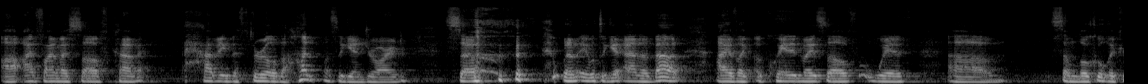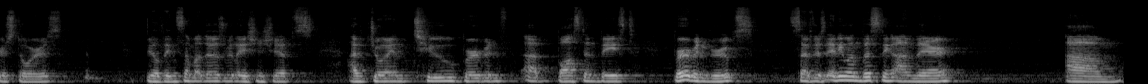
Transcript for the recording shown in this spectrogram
uh, I find myself kind of having the thrill of the hunt once again, Gerard. So when I'm able to get out and about, I've like acquainted myself with um, some local liquor stores, building some of those relationships. I've joined two bourbon, uh, Boston-based bourbon groups. So if there's anyone listening on there, um,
